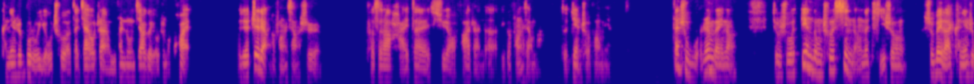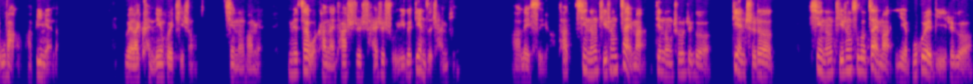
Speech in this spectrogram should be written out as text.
肯定是不如油车在加油站五分钟加个油这么快。我觉得这两个方向是特斯拉还在需要发展的一个方向吧。在电车方面，但是我认为呢，就是说电动车性能的提升是未来肯定是无法避免的，未来肯定会提升性能方面，因为在我看来，它是还是属于一个电子产品，啊，类似于它性能提升再慢，电动车这个电池的性能提升速度再慢，也不会比这个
